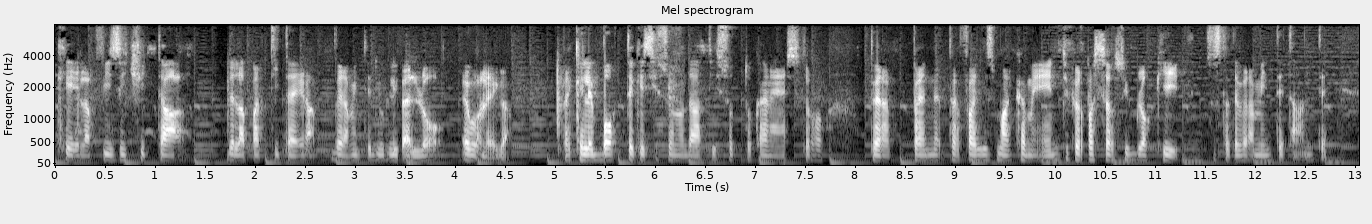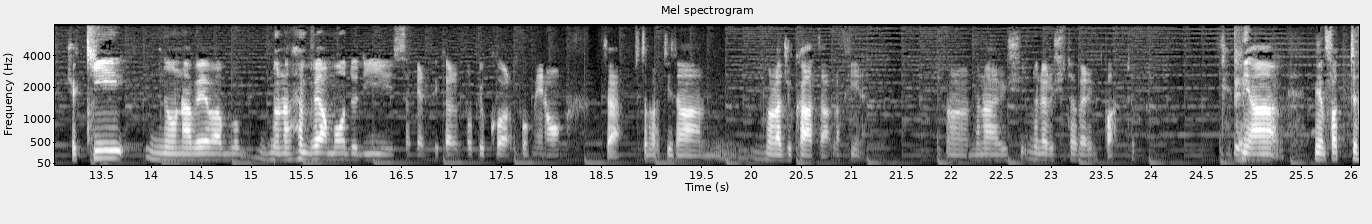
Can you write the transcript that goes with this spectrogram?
che la fisicità della partita era veramente di un livello Eurolega. Perché le botte che si sono dati sotto canestro per, prende- per fare gli smarcamenti per passare sui blocchi sono state veramente tante. Cioè chi non aveva, non aveva modo di sacrificare il proprio corpo meno cioè questa partita non l'ha giocata alla fine. Non, non è, riusci- non è riuscito ad avere impatto Sì. mi ha, mi ha fatto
